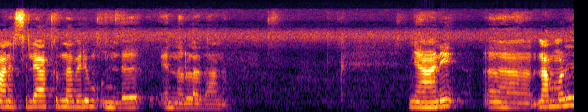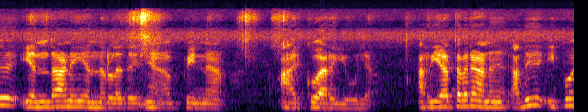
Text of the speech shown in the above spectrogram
മനസ്സിലാക്കുന്നവരും ഉണ്ട് എന്നുള്ളതാണ്. ഞാൻ നമ്മൾ എന്താണ് എന്നുള്ളത് പിന്നെ ആർക്കും അറിയൂല. അറിയാത്തവരാണ്. അത് ഇപ്പോൾ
